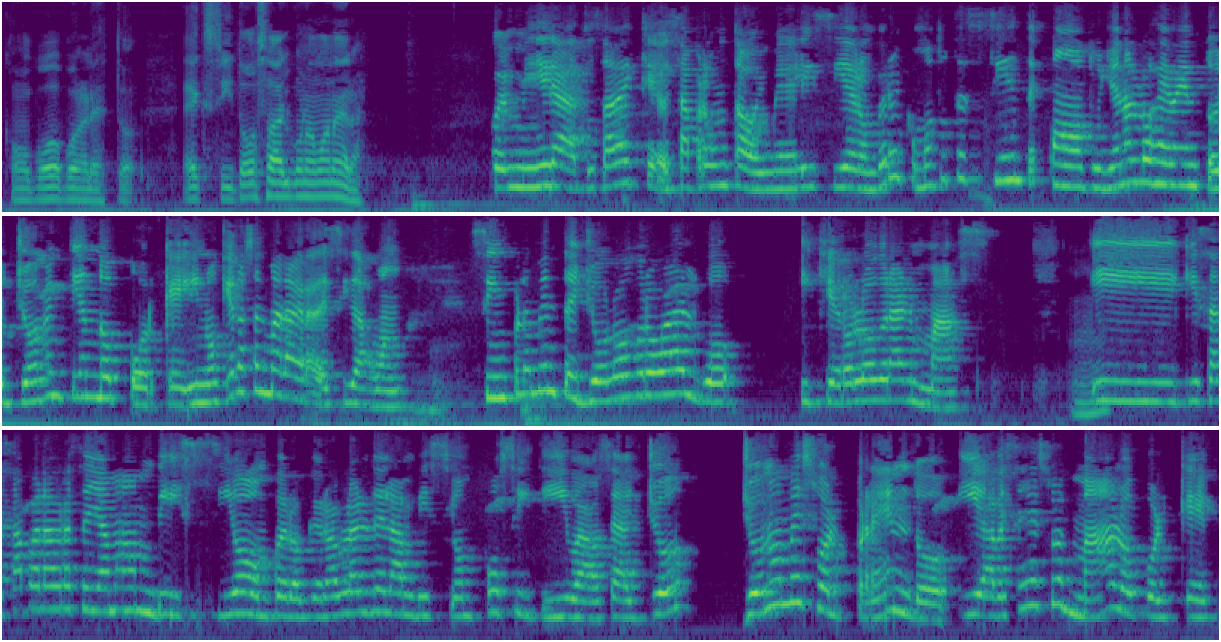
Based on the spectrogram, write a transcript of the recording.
¿cómo puedo poner esto? ¿Exitosa de alguna manera? Pues mira, tú sabes que esa pregunta hoy me la hicieron, pero ¿y cómo tú te sientes cuando tú llenas los eventos? Yo no entiendo por qué, y no quiero ser mal agradecida, Juan. Simplemente yo logro algo y quiero lograr más. Y quizás esa palabra se llama ambición, pero quiero hablar de la ambición positiva. O sea, yo, yo no me sorprendo y a veces eso es malo porque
